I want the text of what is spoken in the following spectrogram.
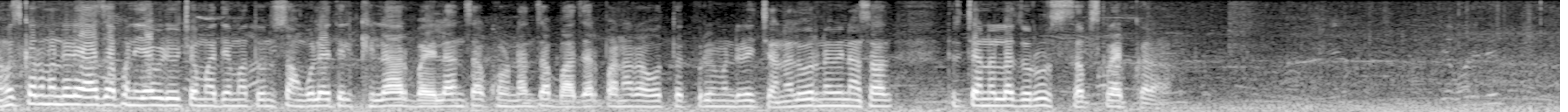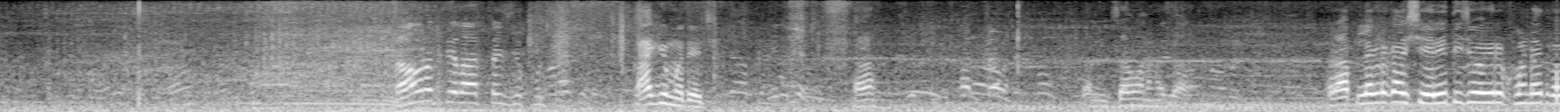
नमस्कार मंडळी आज आपण या व्हिडिओच्या माध्यमातून सांगोला येथील खिलार बैलांचा खोंडांचा बाजार पाहणार आहोत. तत्पूर्वी मंडळी चॅनलवर नवीन असाल तर चॅनलला जरूर सबस्क्राईब करा. काय किंमत याची? हा? पंचावन्न हजार. तर आपल्याकडे काय शर्यतीचे वगैरे खोंड आहेत का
